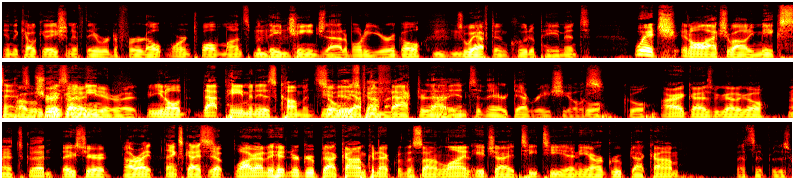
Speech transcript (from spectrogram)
in the calculation if they were deferred out more than 12 months, but they mm-hmm. changed that about a year ago. So mm-hmm. we have to include a payment, which in all actuality makes sense Probably because a good I mean, idea, right? you know, that payment is coming, so It we is have to factor that Right. into their debt ratios. Cool, cool. All right, guys, we got to go. That's good. Thanks, Jared. All right, thanks guys. Yep. Log on to hittnergroup.com. Connect with us online, H-I-T-T-N-E-R group.com. That's it for this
